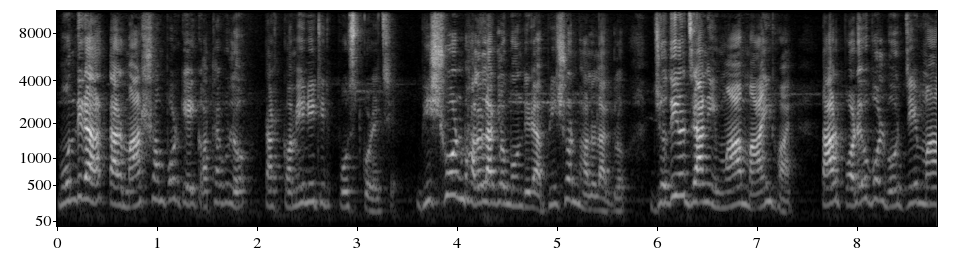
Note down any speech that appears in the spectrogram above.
মন্দিরা তার মা সম্পর্কে এই কথাগুলো তার কমিউনিটির পোস্ট করেছে। ভীষণ ভালো লাগল মন্দিরা, ভীষণ ভালো লাগল। যদিও জানি মা মাই হয়, তারপরেও বলব যে মা,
